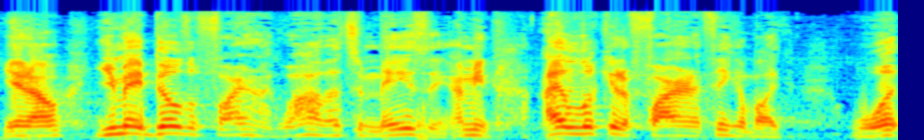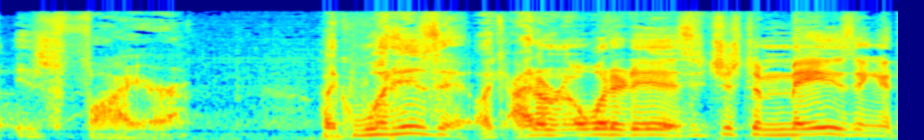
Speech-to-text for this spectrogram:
You know, you may build a fire and like, wow, that's amazing. I mean, I look at a fire and I think I'm like, what is fire? Like, what is it? Like, I don't know what it is. It's just amazing. And,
